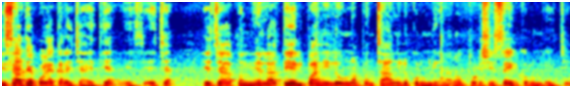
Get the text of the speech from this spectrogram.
ही साध्या पोळ्या करायच्या आहेत ह्या याच्या. ह्याच्या आपण याला तेल पाणी लावून आपण चांगलं करून घेणार आहोत. थोडीशी सैल करून घ्यायची.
